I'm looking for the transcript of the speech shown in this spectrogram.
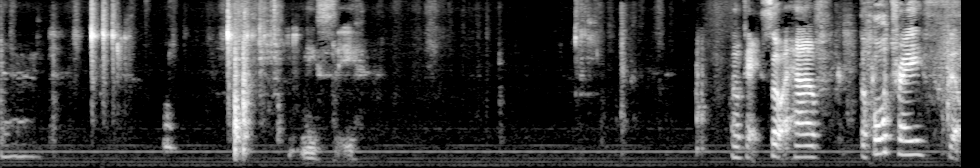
And, let me see. So I have the whole tray filled.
